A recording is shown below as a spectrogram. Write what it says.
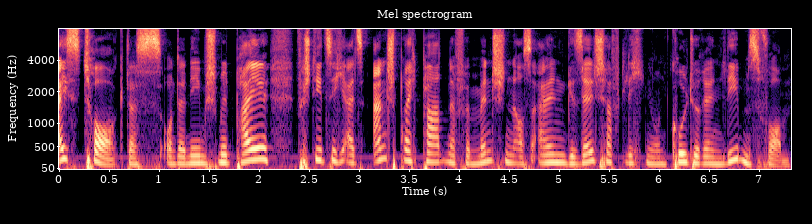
Ice Talk. Das Unternehmen Schmidt-Peil versteht sich als Ansprechpartner für Menschen aus allen gesellschaftlichen und kulturellen Lebensformen.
